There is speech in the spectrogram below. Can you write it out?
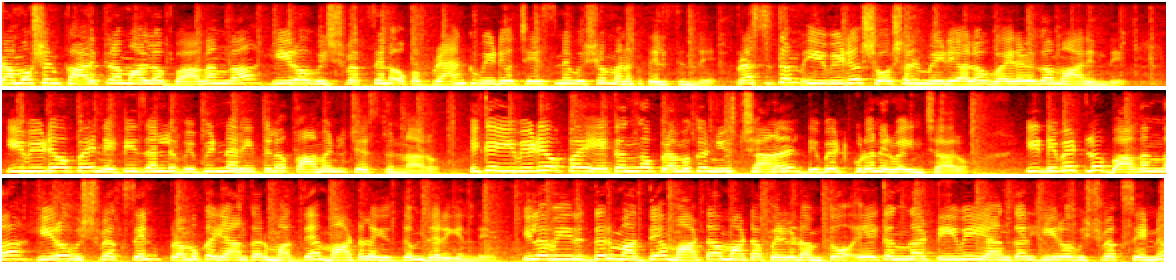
ప్రమోషన్ కార్యక్రమాల్లో భాగంగా హీరో విశ్వక్సేన్ ఒక ప్రాంక్ వీడియో చేసిన విషయం మనకు తెలిసిందే. ప్రస్తుతం ఈ వీడియో సోషల్ మీడియాలో వైరల్గా మారింది. ఈ వీడియోపై నెటిజన్లు విభిన్న రీతిలో కామెంట్లు చేస్తున్నారు. ఇక ఈ వీడియోపై ఏకంగా ప్రముఖ న్యూస్ ఛానల్ డిబేట్ కూడా నిర్వహించారు. ఈ డిబేట్లో భాగంగా హీరో విశ్వక్సేన్ ప్రముఖ యాంకర్ మధ్య మాటల యుద్ధం జరిగింది. ఇలా వీరిద్దరి మధ్య మాటా మాట పెరగడంతో ఏకంగా TV anchor hero Vishwaksen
